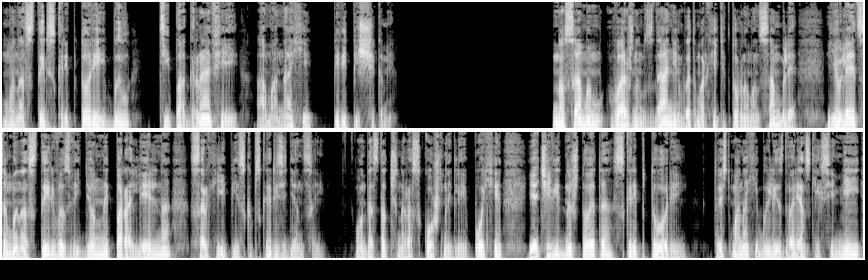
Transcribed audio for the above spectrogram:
Монастырь скрипторий был типографией, а монахи — переписчиками. Но самым важным зданием в этом архитектурном ансамбле является монастырь, возведенный параллельно с архиепископской резиденцией. Он достаточно роскошный для эпохи, и очевидно, что это скрипторий, то есть монахи были из дворянских семей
